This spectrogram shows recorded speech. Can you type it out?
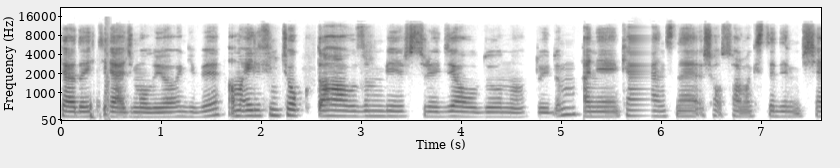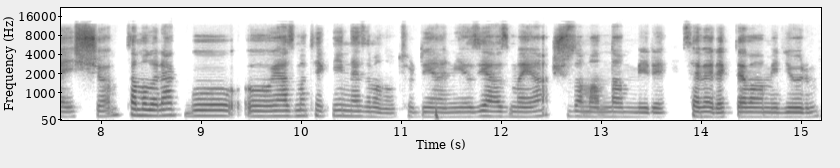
Kağıda ihtiyacım oluyor gibi. Ama Elif'in çok daha uzun bir süreci olduğunu duydum. Hani kendisine sormak istediğim şey şu. Tam olarak bu yazma tekniği ne zaman oturdu? Yani yazı yazmaya şu zaman zamandan beri severek devam ediyorum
